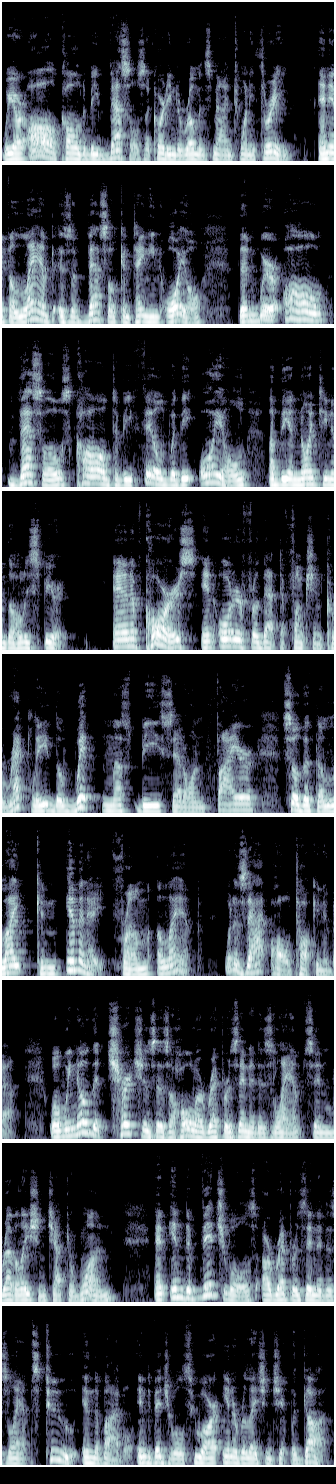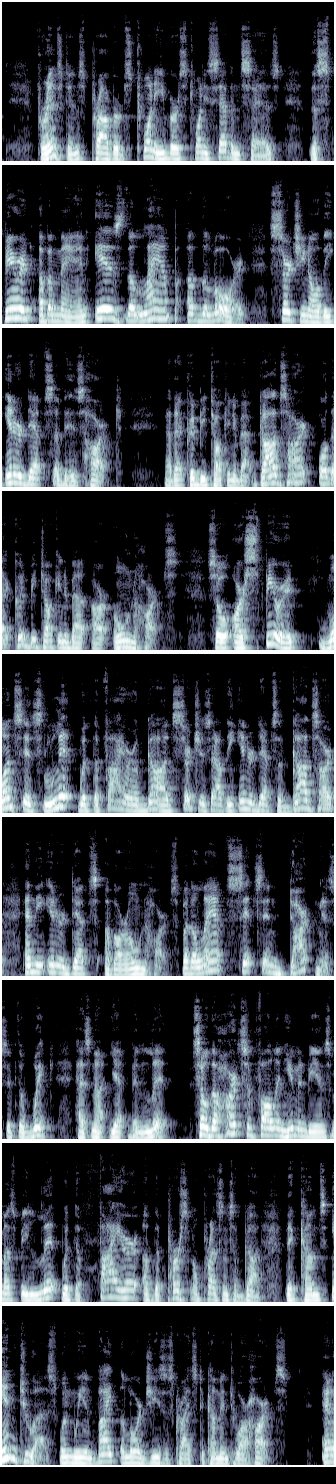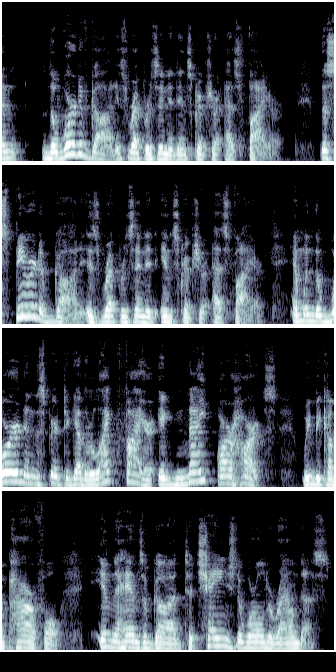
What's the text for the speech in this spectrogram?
We are all called to be vessels according to Romans 9:23. And if a lamp is a vessel containing oil, then we're all vessels called to be filled with the oil of the anointing of the Holy Spirit. And of course, in order for that to function correctly, the wick must be set on fire so that the light can emanate from a lamp. What is that all talking about? Well, we know that churches as a whole are represented as lamps in Revelation chapter 1, and individuals are represented as lamps too in the Bible, individuals who are in a relationship with God. For instance, Proverbs 20, verse 27 says, The spirit of a man is the lamp of the Lord, searching all the inner depths of his heart. Now, that could be talking about God's heart, or that could be talking about our own hearts. So, our spirit, once it's lit with the fire of God, searches out the inner depths of God's heart and the inner depths of our own hearts. But a lamp sits in darkness if the wick has not yet been lit. So the hearts of fallen human beings must be lit with the fire of the personal presence of God that comes into us when we invite the Lord Jesus Christ to come into our hearts. And the Word of God is represented in Scripture as fire. The Spirit of God is represented in Scripture as fire. And when the Word and the Spirit together, like fire, ignite our hearts, we become powerful in the hands of God to change the world around us.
